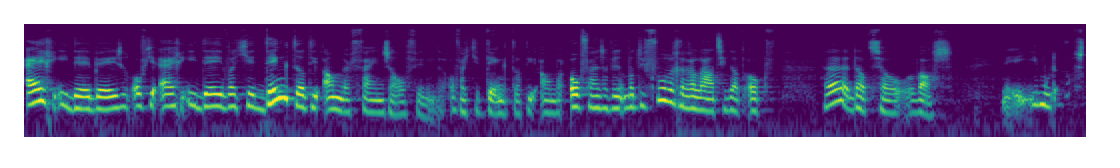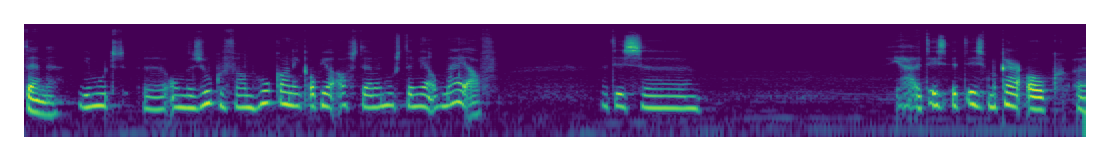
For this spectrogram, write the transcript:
eigen idee bezig? Of je eigen idee wat je denkt dat die ander fijn zal vinden. Of wat je denkt dat die ander ook fijn zal vinden. Omdat die vorige relatie dat ook hè, dat zo was. Nee, je moet afstemmen. Je moet uh, onderzoeken van hoe kan ik op jou afstemmen en hoe stem jij op mij af. Het is ja, het is, het is elkaar ook uh,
